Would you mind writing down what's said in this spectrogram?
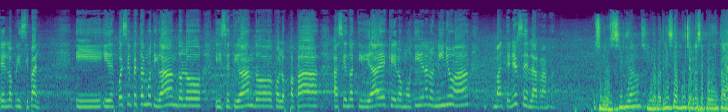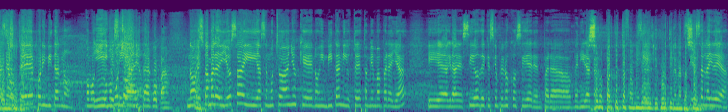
es lo principal. Y, y después siempre estar motivándolo, incentivando con los papás, haciendo actividades que los motiven a los niños a mantenerse en la rama. Señora Cecilia, señora Patricia, muchas gracias por estar con Gracias a ustedes por invitarnos, como, Y como que muchos siga años. esta copa. No, Eso. está maravillosa y hace muchos años que nos invitan y ustedes también van para allá. Y agradecidos de que siempre nos consideren para venir acá. Somos parte de esta familia Sí. del deporte y la Sí, natación. esa es la idea.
